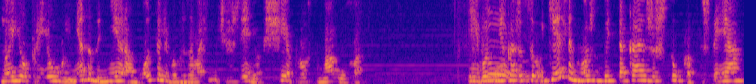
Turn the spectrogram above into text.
но ее приемы и методы не работали в образовательном учреждении вообще просто наглухо. И вот ну, мне кажется, у Кэтлин может быть такая же штука, потому что я,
